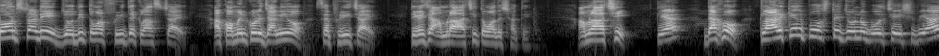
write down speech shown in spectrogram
বন্ড স্টাডি যদি তোমার ফ্রিতে ক্লাস চাই। আর কমেন্ট করে জানিও, সে ফ্রি চাই ঠিক আছে, আমরা আছি তোমাদের সাথে। আমরা আছি ক্লিয়ার দেখো ক্লার্কেল পোস্টের জন্য বলছে এসবিআই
